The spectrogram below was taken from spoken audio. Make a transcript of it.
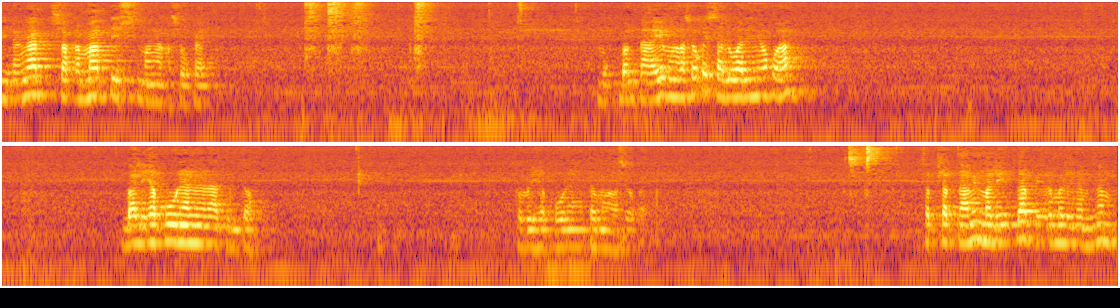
Pinangat sa kamatis mga kasukay. Mukbang tayo mga kasukay. Saluhan ninyo ako ha. Bali hapunan na natin to. Tuloy hapunan na to mga kasukay. Sapsap namin maliit lang pero malinamnam.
